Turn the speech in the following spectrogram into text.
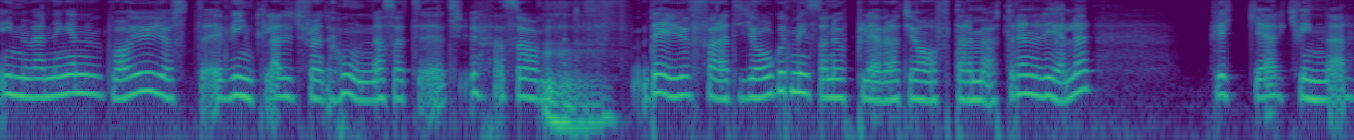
invändningen var ju just vinklad utifrån att hon, alltså, att, alltså mm. det är ju för att jag åtminstone upplever att jag oftare möter det när det gäller flickor, kvinnor,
